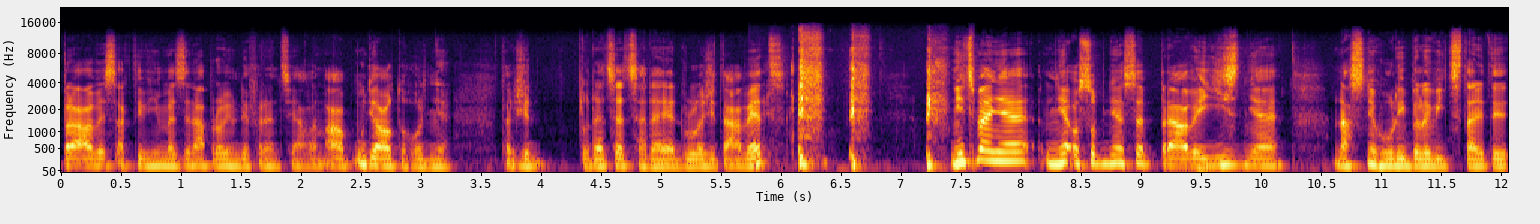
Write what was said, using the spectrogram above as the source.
právě s aktivním mezináprovým diferenciálem a udělal to hodně. Takže to DCCD je důležitá věc. Nicméně mně osobně se právě jízdně na sněhu líbily víc tady ty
